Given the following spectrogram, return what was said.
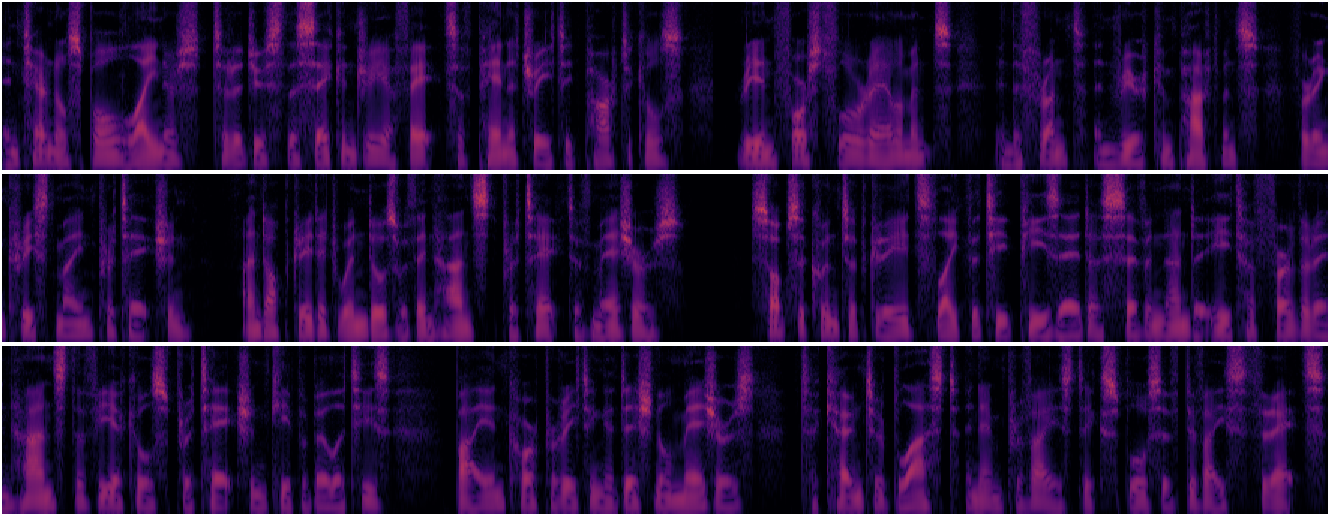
internal spall liners to reduce the secondary effects of penetrated particles, reinforced floor elements in the front and rear compartments for increased mine protection, and upgraded windows with enhanced protective measures. Subsequent upgrades like the TPZ-7 and A8 have further enhanced the vehicle's protection capabilities by incorporating additional measures to counter blast and improvised explosive device threats,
